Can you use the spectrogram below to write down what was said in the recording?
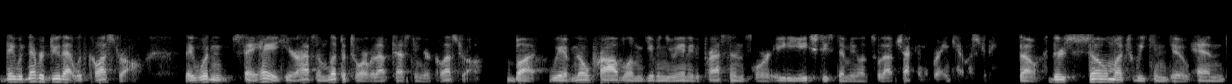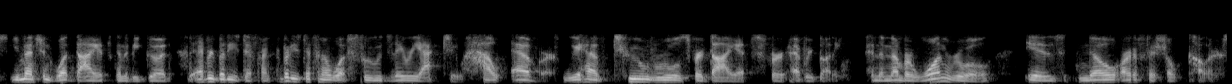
They would never do that with cholesterol. They wouldn't say, hey, here, have some Lipitor without testing your cholesterol. But we have no problem giving you antidepressants or ADHD stimulants without checking the brain chemistry. So there's so much we can do. And you mentioned what diet's going to be good. Everybody's different. Everybody's different on what foods they react to. However, we have two rules for diets for everybody. And the number one rule is no artificial colors.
